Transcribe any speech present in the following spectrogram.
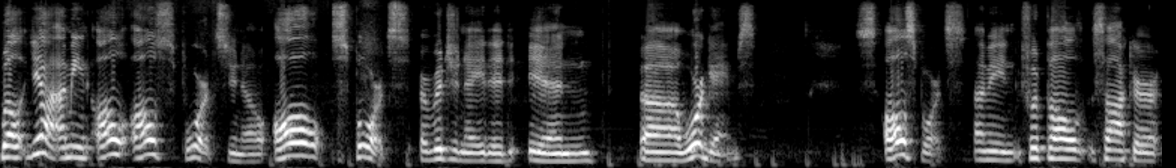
well, yeah, I mean, all all sports, you know, all sports originated in uh, war games. All sports. I mean, football, soccer,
